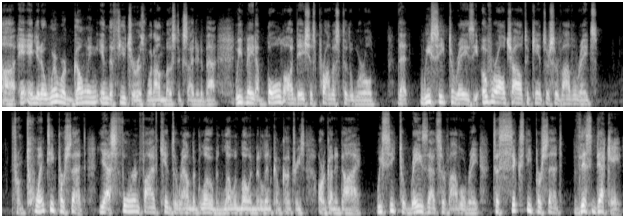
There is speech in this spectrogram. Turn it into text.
Uh, and, and, you know, where we're going in the future is what I'm most excited about. We've made a bold, audacious promise to the world that we seek to raise the overall childhood cancer survival rates from 20%, yes, four and five kids around the globe in low and low and middle income countries are going to die we seek to raise that survival rate to 60% this decade,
